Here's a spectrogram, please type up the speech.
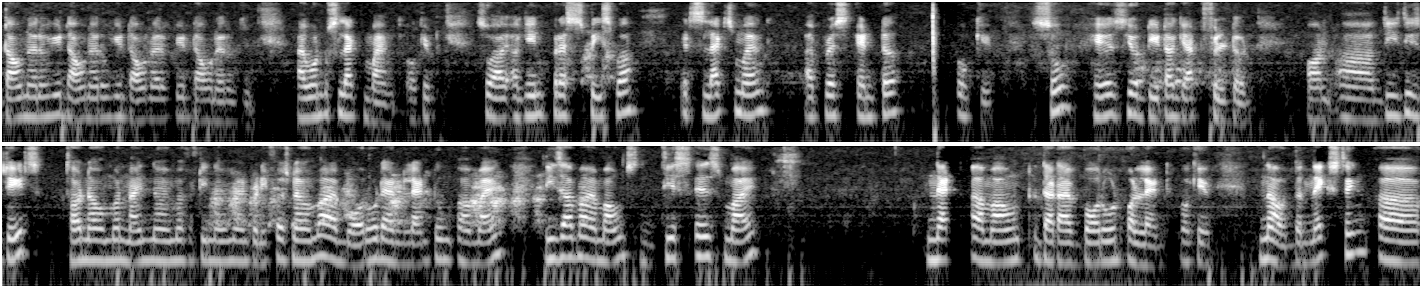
Down arrow key down arrow key down arrow key down arrow key. I want to select Mayank okay? So I again press spacebar it selects Mayank. I press enter okay? So here's your data get filtered. On uh, these these dates 3rd November, 9th November, 15th November and 21st November I borrowed and lent to uh, my these are my amounts. This is my net amount that I've borrowed or lent okay? Now the next thing uh,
